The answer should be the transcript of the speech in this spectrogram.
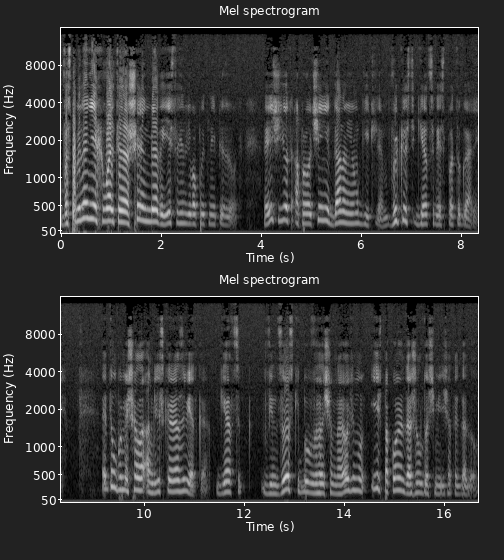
В воспоминаниях Вальтера Шелленберга есть один любопытный эпизод. Речь идет о поручении данном ему Гитлером выкрасть герцога из Португалии. Этому помешала английская разведка. Герцог Виндзорский был возвращен на родину и спокойно дожил до 70-х годов.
